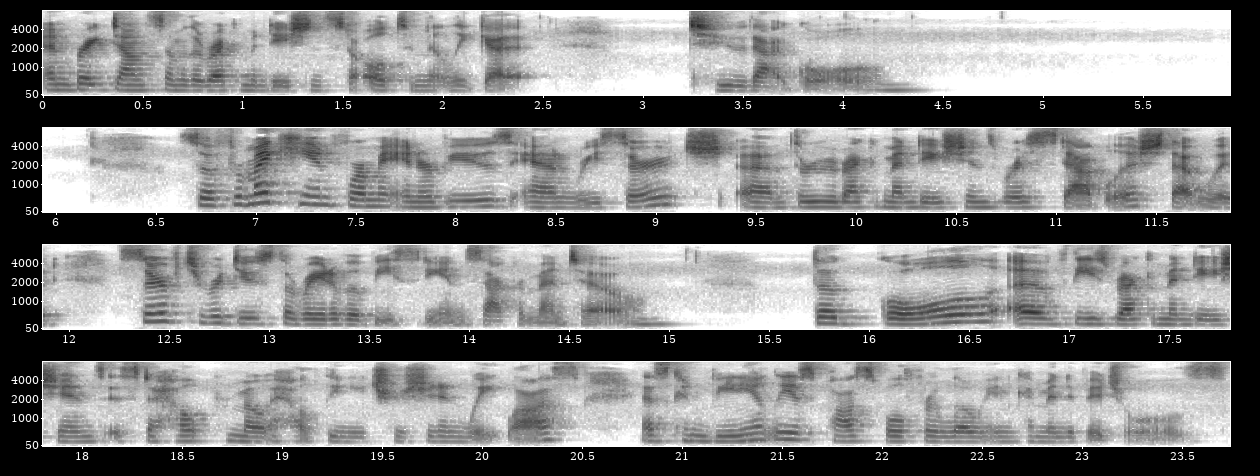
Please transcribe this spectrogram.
and break down some of the recommendations to ultimately get to that goal. So for my key informant interviews and research, um, three recommendations were established that would serve to reduce the rate of obesity in Sacramento. The goal of these recommendations is to help promote healthy nutrition and weight loss as conveniently as possible for low-income individuals.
